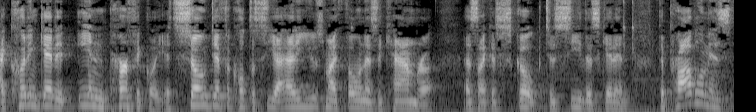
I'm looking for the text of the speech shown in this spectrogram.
I couldn't get it in perfectly. It's so difficult to see. I had to use my phone as a camera, as like a scope to see this get in. The problem is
